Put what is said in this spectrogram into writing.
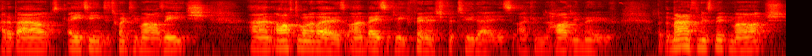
at about 18 to 20 miles each and after one of those I'm basically finished for two days. I can hardly move. But the marathon is mid-March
